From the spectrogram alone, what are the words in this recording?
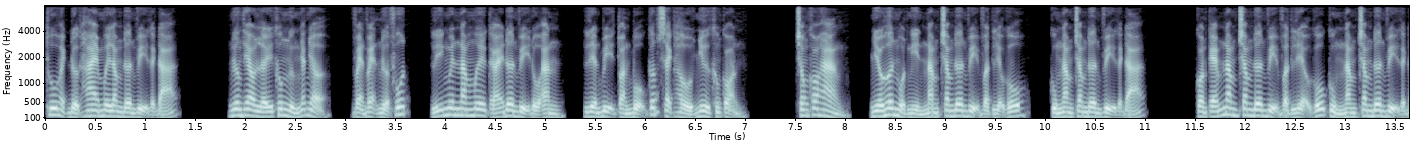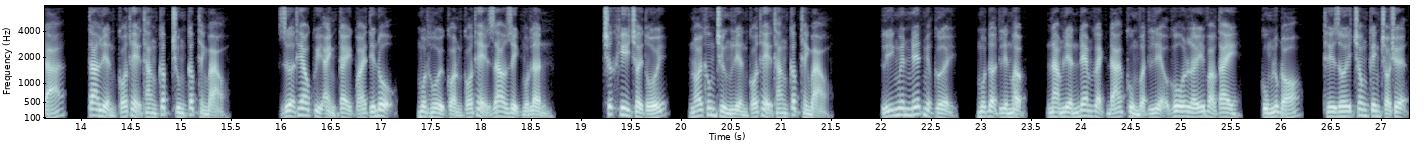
thu hoạch được hai mươi lăm đơn vị gạch đá. Nương theo lấy không ngừng nhắc nhở, vẹn vẹn nửa phút, lý nguyên năm mươi cái đơn vị đồ ăn liền bị toàn bộ cấp sạch hầu như không còn. Trong kho hàng nhiều hơn một năm trăm đơn vị vật liệu gỗ, cùng năm trăm đơn vị gạch đá. Còn kém năm trăm đơn vị vật liệu gỗ cùng năm trăm đơn vị gạch đá, ta liền có thể thăng cấp trung cấp thành bảo. Dựa theo quỷ ảnh cày quái tiến độ, một hồi còn có thể giao dịch một lần. Trước khi trời tối, nói không chừng liền có thể thăng cấp thành bảo. Lý nguyên miết miệng cười, một đợt liền mập, nằm liền đem gạch đá cùng vật liệu gỗ lấy vào tay, cùng lúc đó, thế giới trong kênh trò chuyện,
